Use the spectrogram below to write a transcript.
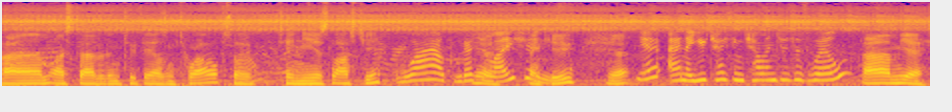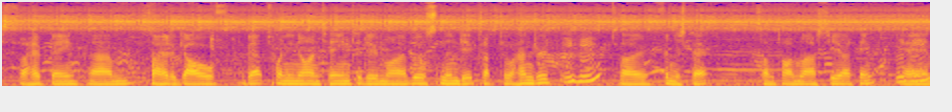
Um, I started in 2012, so 10 years last year. Wow, Yeah, congratulations. thank you. Yeah. Yeah, and are you chasing challenges as well? Um, yes, I have been. Um, so I had a goal about 2019 to do my Wilson Index up to 100. Mm-hmm. So finished that sometime last year, I think. And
